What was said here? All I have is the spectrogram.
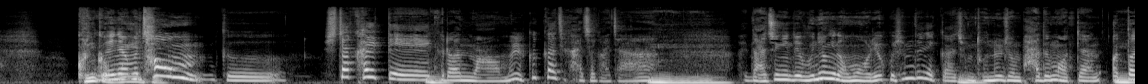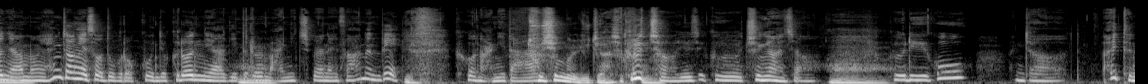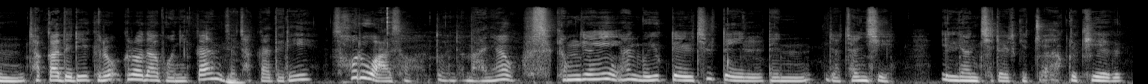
그러니까 왜냐하면 모이지. 처음 그 시작할 때 음. 그런 마음을 끝까지 가져가자. 음. 나중에 이제 운영이 너무 어렵고 힘드니까 좀 음. 돈을 좀 받으면 어떠, 어떠냐. 음. 뭐 행정에서도 그렇고 이제 그런 이야기들을 어. 많이 주변에서 하는데 예. 그건 아니다. 초심을 유지하시고. 그렇죠. 그 중요하죠. 어. 그리고 이제 하여튼 작가들이 그러, 그러다 보니까 이제 음. 작가들이 서로 와서 또 이제 많이 하고 경쟁이 한 뭐 6대1, 7대1 된 이제 전시 1년치를 이렇게 쭉 기획을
